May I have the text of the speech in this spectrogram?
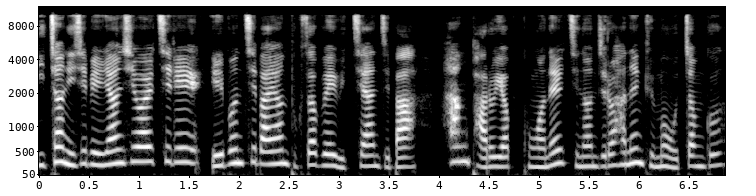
2021년 10월 7일 일본 치바현 북서부에 위치한 지바 항 바로 옆 공원을 진원지로 하는 규모 5.9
